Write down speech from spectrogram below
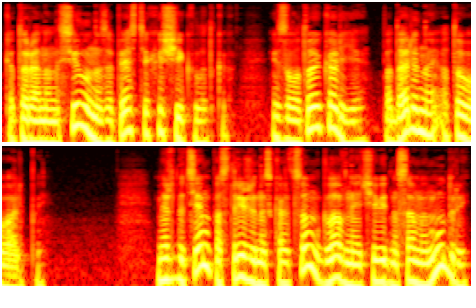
которые она носила на запястьях и щиколотках, и золотое колье, подаренное Атауальпой. Между тем, постриженный с кольцом, главный, очевидно, самый мудрый,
